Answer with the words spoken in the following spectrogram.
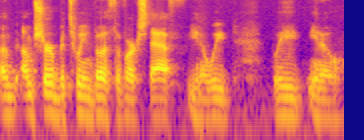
I'm, I'm sure between both of our staff, you know, we, we, you know,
